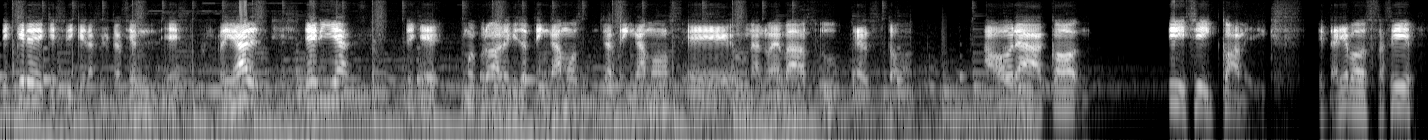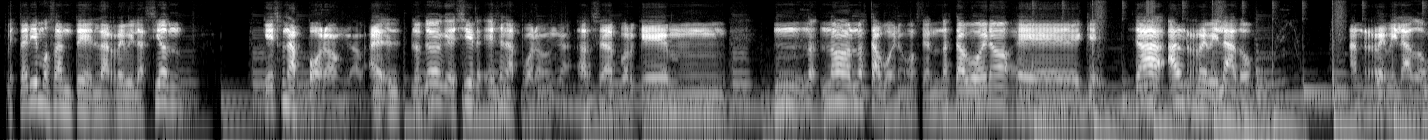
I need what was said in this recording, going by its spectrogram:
se cree que sí, que la filtración es real, es seria, así que muy probable que ya tengamos, ya tengamos eh, una nueva Substore. Ahora con DC Comics, estaríamos así, estaríamos ante la revelación que es una poronga. Eh, lo tengo que decir, es una poronga. O sea, porque mm, no, no, está bueno. O sea, no está bueno eh, que ya han revelado, han revelado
